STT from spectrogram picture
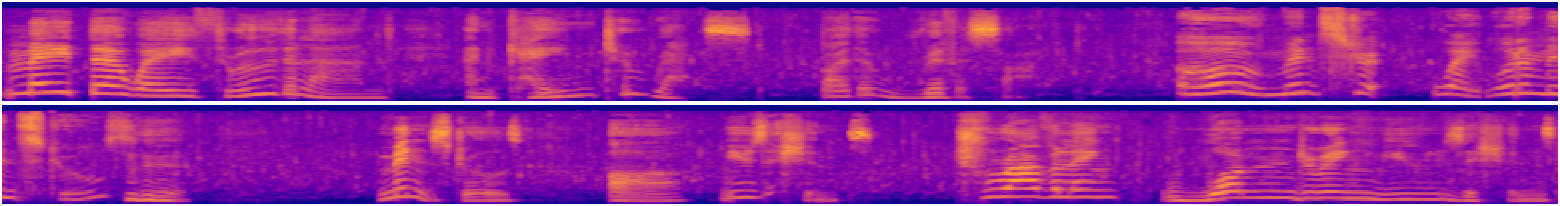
made their way through the land and came to rest by the riverside. Oh, minstrel. Wait, what are minstrels? Minstrels are musicians, travelling, wandering musicians,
